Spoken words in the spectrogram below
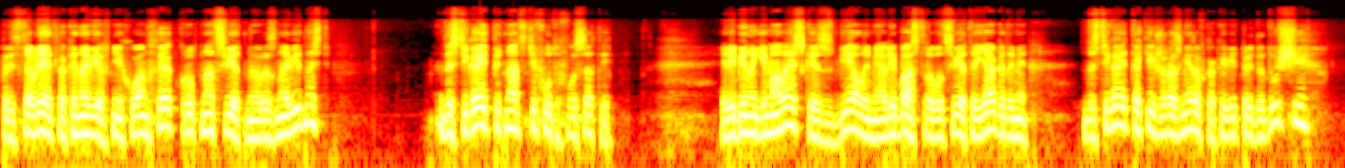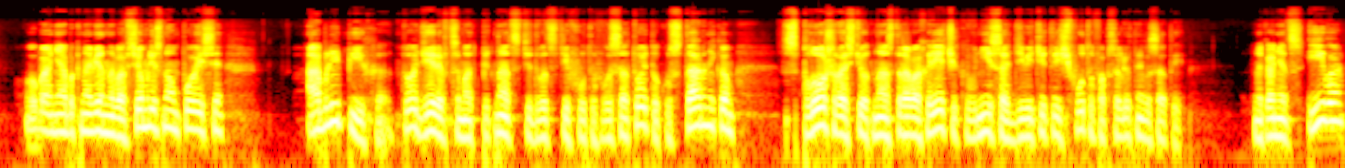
представляет, как и на верхней Хуанхэ, крупноцветную разновидность, достигает 15 футов высоты. Рябина гималайская с белыми алебастрового цвета ягодами достигает таких же размеров, как и вид предыдущий, оба они обыкновенно во всем лесном поясе, облепиха, то деревцем от 15-20 футов высотой, то кустарником – сплошь растет на островах речек вниз от 9 тысяч футов абсолютной высоты. Наконец, ива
